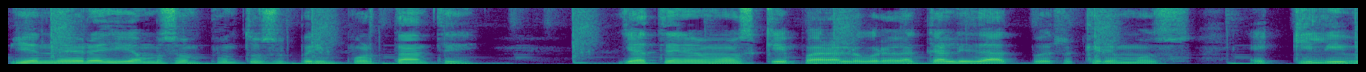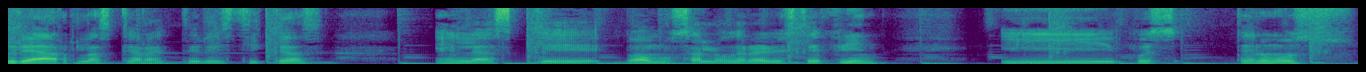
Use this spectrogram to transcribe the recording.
Bien, ahora llegamos a un punto súper importante. Ya tenemos que para lograr la calidad, pues requeremos equilibrar las características en las que vamos a lograr este fin. Y pues tenemos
